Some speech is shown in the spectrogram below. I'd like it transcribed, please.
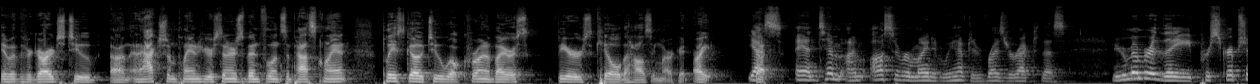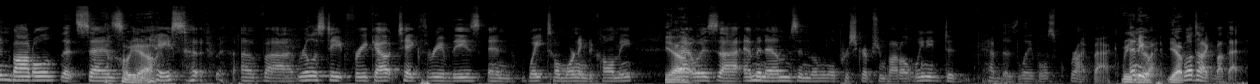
with regards to um, an action plan for your centers of influence and past client, please go to "Will Coronavirus Fears Kill the Housing Market?" All right. Yes, and Tim, I'm also reminded we have to resurrect this. You remember the prescription bottle that says, Oh, yeah. "In case of, of uh, real estate freakout, take three of these and wait till morning to call me." Yeah. that was uh, M and M's in the little prescription bottle. We need to have those labels brought back. We do, anyway, yep. we'll talk about that.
